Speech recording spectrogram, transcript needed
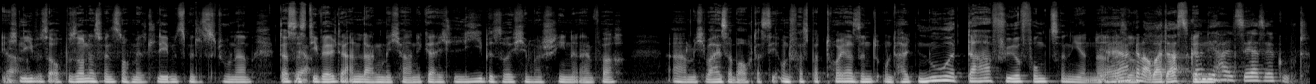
Ich Ja. liebe es auch, besonders wenn es noch mit Lebensmitteln zu tun haben. Das ist Ja. die Welt der Anlagenmechaniker. Ich liebe solche Maschinen einfach. Ähm, ich weiß aber auch, dass die unfassbar teuer sind und halt nur dafür funktionieren. Ne? Ja, ja, Also, genau. Aber das können wenn- die halt sehr, sehr gut.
